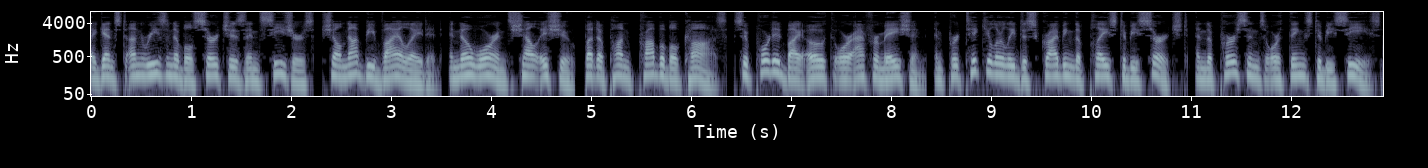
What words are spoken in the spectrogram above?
against unreasonable searches and seizures, shall not be violated, and no warrants shall issue, but upon probable cause, supported by oath or affirmation, and particularly describing the place to be searched, and the persons or things to be seized.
